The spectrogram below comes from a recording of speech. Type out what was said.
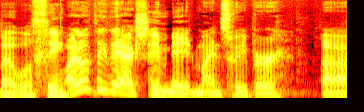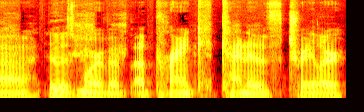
but we'll see. I don't think they actually made Minesweeper. Uh, it was more of a, a prank kind of trailer.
